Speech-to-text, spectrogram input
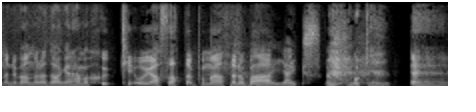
Men det var några dagar han var sjuk och jag satt där på möten och bara Yikes. okej. Eh.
